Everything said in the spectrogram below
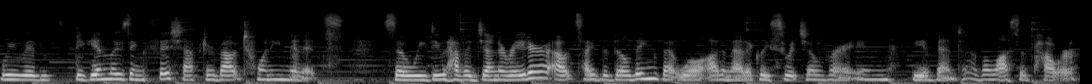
we would begin losing fish after about 20 minutes. So we do have a generator outside the building that will automatically switch over in the event of a loss of power.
